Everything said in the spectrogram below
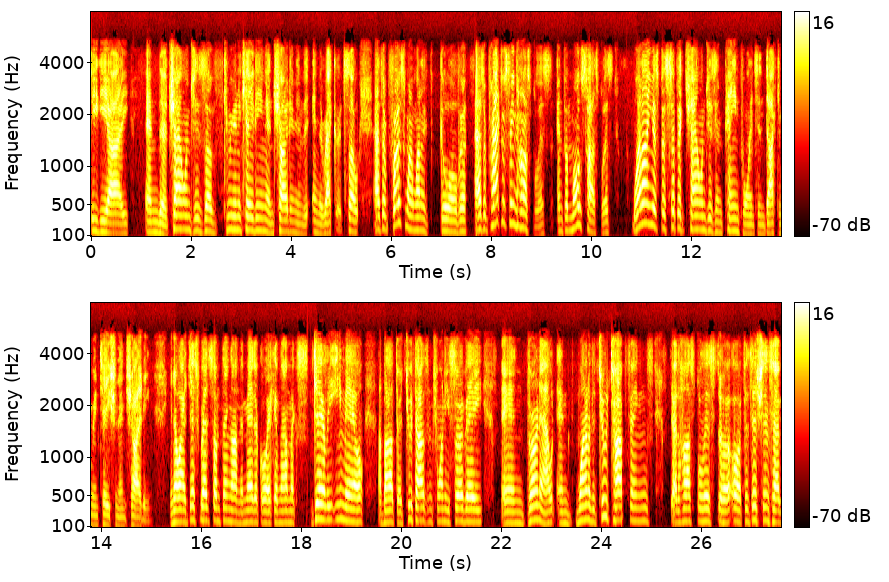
CDI, and the challenges of communicating and charting in the in the record. So, as a first one, I want to go over as a practicing hospitalist, and for most hospitalists, what are your specific challenges and pain points in documentation and charting? You know, I just read something on the Medical Economics Daily email about the 2020 survey and burnout, and one of the two top things that hospitalists or, or physicians have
